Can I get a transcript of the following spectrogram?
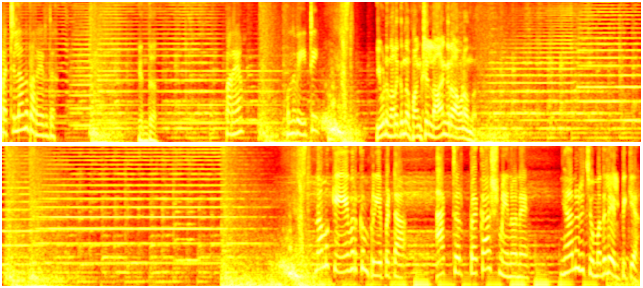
പറ്റില്ല എന്ന് പറയരുത്. എന്താ? പറയാം. ഒന്ന് വെയിറ്റ് ഇവിടെ നടക്കുന്ന ഫംഗ്ഷനിൽ ആങ്കർ ആവണമെന്ന്. നമുക്ക് ഏവർക്കും പ്രിയപ്പെട്ട ആക്ടർ പ്രകാശ് മേനോനെ ഞാനൊരു ചുമതല ഏൽപ്പിക്കാം.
